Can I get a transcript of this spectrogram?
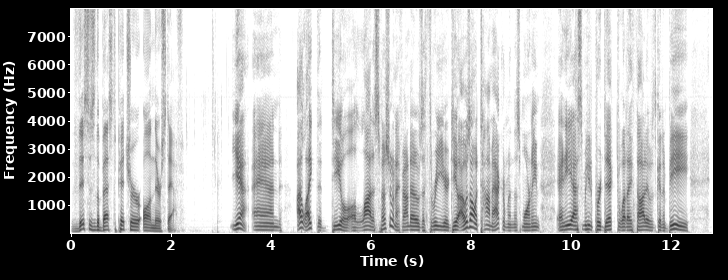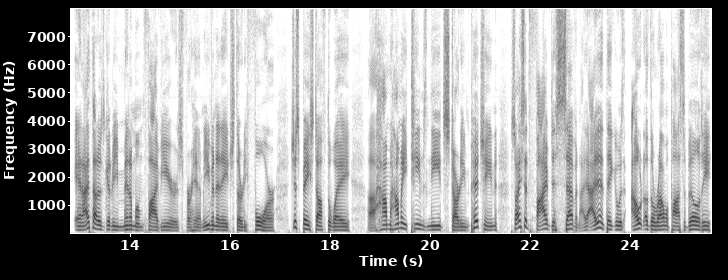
this is the best pitcher on their staff. Yeah, and I like the deal a lot, especially when I found out it was a three year deal. I was on with Tom Ackerman this morning, and he asked me to predict what I thought it was going to be. And I thought it was going to be minimum five years for him, even at age 34, just based off the way uh, how, how many teams need starting pitching. So I said five to seven. I, I didn't think it was out of the realm of possibility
